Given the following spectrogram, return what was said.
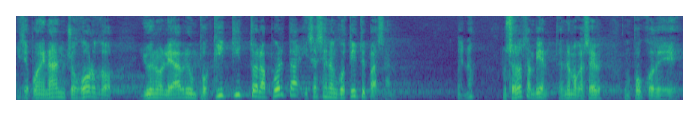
y se ponen anchos, gordos, y uno le abre un poquitito la puerta y se hacen angostito y pasan. Bueno, nosotros también tendremos que hacer un poco de,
